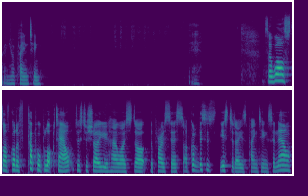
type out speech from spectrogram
when you're painting. There. So whilst I've got a couple blocked out, just to show you how I start the process, I've got, this is yesterday's painting, so now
